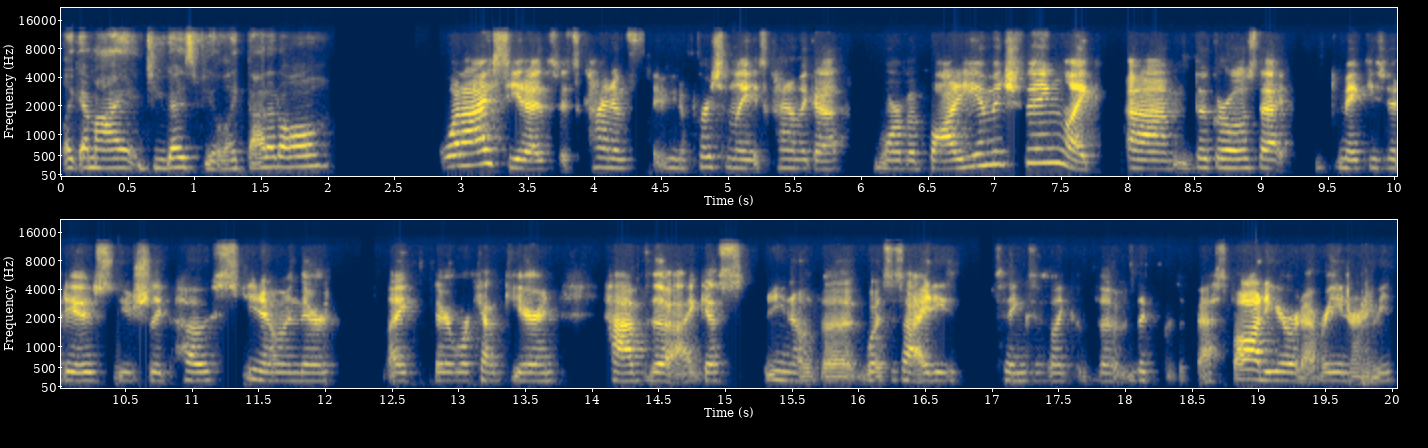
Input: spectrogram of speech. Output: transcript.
like am I do you guys feel like that at all? What I see it as it's kind of you know personally it's kind of like a more of a body image thing. Like um the girls that make these videos usually post, you know, in their like their workout gear and have the I guess, you know, the what society thinks is like the, the the best body or whatever, you know what I mean?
